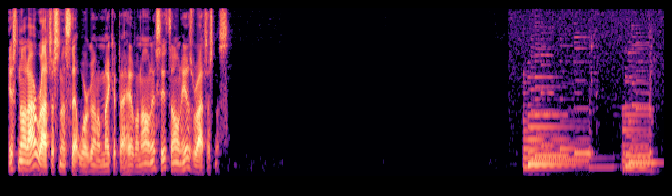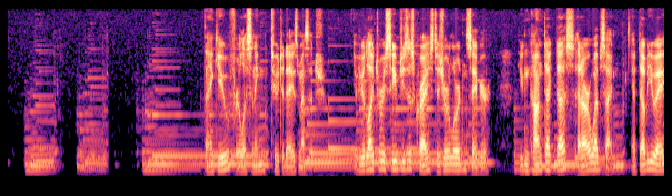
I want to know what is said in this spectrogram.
It's not our righteousness that we're going to make it to heaven on. It's, it's on His righteousness. Thank you for listening to today's message. If you would like to receive Jesus Christ as your Lord and Savior, you can contact us at our website at wacba.org.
